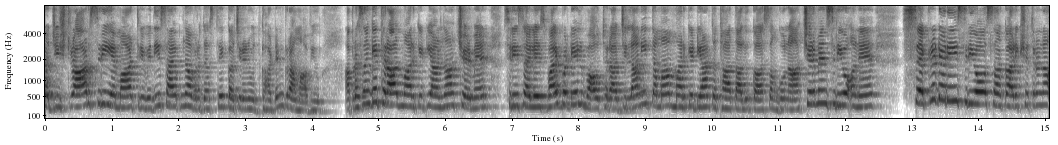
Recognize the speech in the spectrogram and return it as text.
registrar Shri M R Trivedi સાહેબના વ્રતસ્થે કચેરીનું ઉદ્ઘાટન કરવામાં આવ્યું. આ પ્રસંગે થરાદ માર્કેટયાર્ડના ચેરમેન શ્રી શૈલેષભાઈ પટેલ, વાવ થરાદ જિલ્લાની તમામ માર્કેટયાર્ડ તથા તાલુકા સંઘોના ચેરમેન શ્રીઓ અને સેક્રેટરી શ્રીઓ સહકારી ક્ષેત્રના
